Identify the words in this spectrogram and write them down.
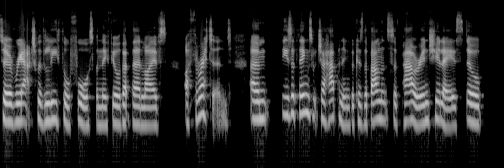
to react with lethal force when they feel that their lives are threatened. Um, these are things which are happening because the balance of power in Chile is still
